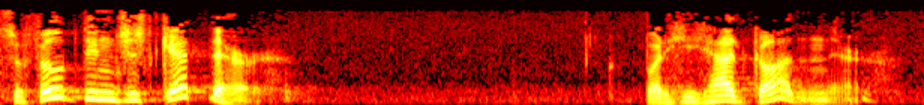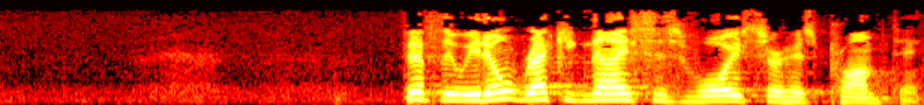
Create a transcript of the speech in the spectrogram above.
So Philip didn't just get there, but he had gotten there. Fifthly, we don't recognize his voice or his promptings.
